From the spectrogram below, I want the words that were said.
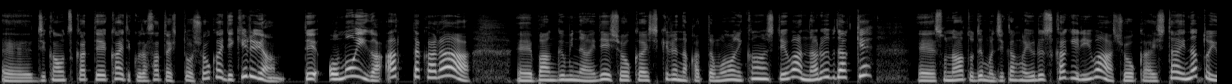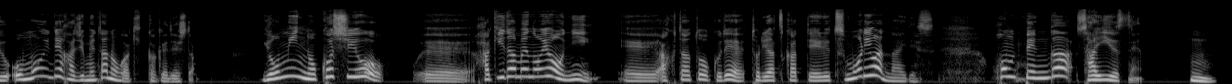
えー、時間を使って書いてくださった人を紹介できるやんって思いがあったから、えー、番組内で紹介しきれなかったものに関してはなるだけ、えー、その後でも時間が許す限りは紹介したいなという思いで始めたのがきっかけでした。読み残しを、えー、吐きだめのように、えー、アフタートークで取り扱っているつもりはないです。本編が最優先。うん、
